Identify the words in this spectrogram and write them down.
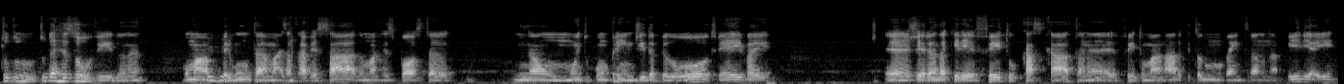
tudo, tudo é resolvido, né? Uma uhum. pergunta mais atravessada, uma resposta não muito compreendida pelo outro, e aí vai é, gerando aquele efeito cascata, né? Efeito manado, que todo mundo vai entrando na pilha e aí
